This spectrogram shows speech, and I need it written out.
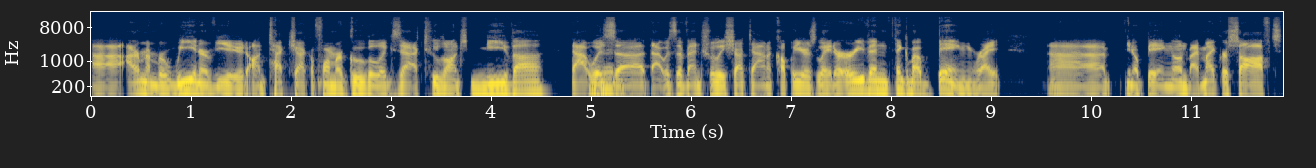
Uh, I remember we interviewed on Tech Check a former Google exec who launched Neeva. That was mm-hmm. uh, that was eventually shut down a couple years later. Or even think about Bing, right? Uh, you know, Bing owned by Microsoft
